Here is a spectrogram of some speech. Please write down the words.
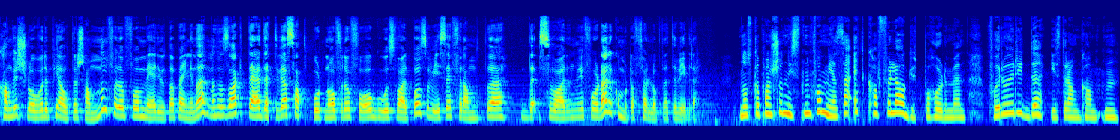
kan vi slå våre pjalter sammen for å få mer ut av pengene. Men som sagt, det er dette vi har satt bort nå for å få gode svar på. Så vi ser fram til svarene vi får der, og kommer til å følge opp dette videre. Nå skal pensjonisten få med seg et kaffelag ut på Holmen for å rydde i strandkanten.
